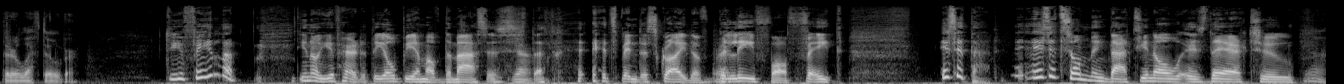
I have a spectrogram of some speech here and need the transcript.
that are left over do you feel that you know you've heard it the opium of the masses yeah. that it's been described of right. belief or faith is it that is it something that you know is there to yeah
